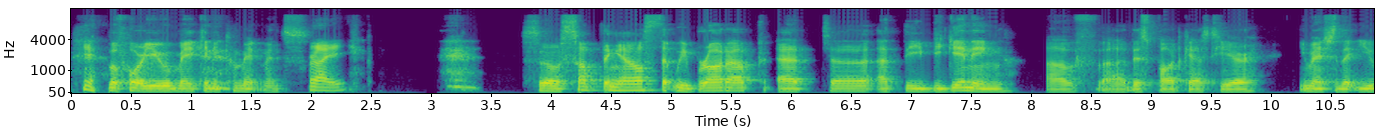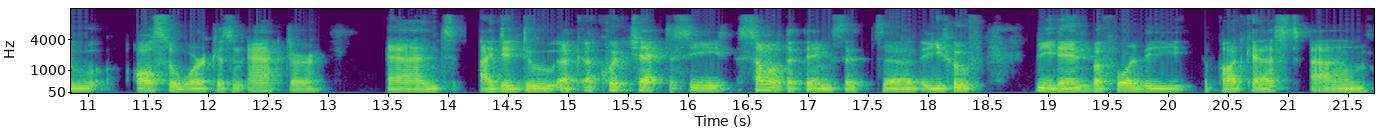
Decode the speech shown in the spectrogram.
Yeah, before you make any commitments. right. So something else that we brought up at uh, at the beginning of uh, this podcast here, you mentioned that you also work as an actor, and I did do a, a quick check to see some of the things that uh, that you've been in before the the podcast. Um,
